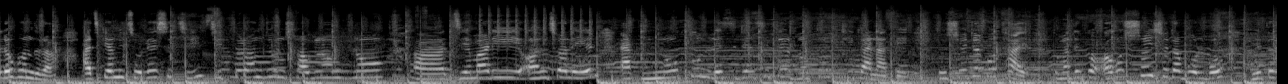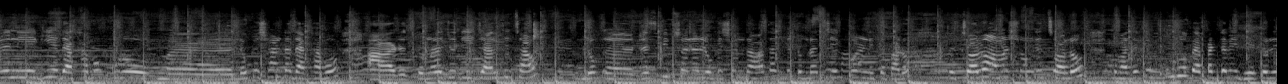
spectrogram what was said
Hello বন্ধুরা, আজকে আমি চলে এসেছি চিত্তরঞ্জন সংলগ্ন জেমারি অঞ্চলের এক নতুন রেসিডেন্সিতে নতুন ঠিকানাতে। তো সেটা কোথায়? তোমাদেরকে অবশ্যই সেটা বলব। ভেতরে নিয়ে গিয়ে দেখাবো, পুরো লোকেশনটা দেখাবো। আর তোমরা যদি জানতে চাও ডেসক্রিপশনে লোকেশন দেওয়া থাকবে তোমরা চেক করে নিতে পারো। তো চলো আমার সঙ্গে চলো। তোমাদেরকে পুরো ব্যাপারটা আমি ভেতরে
